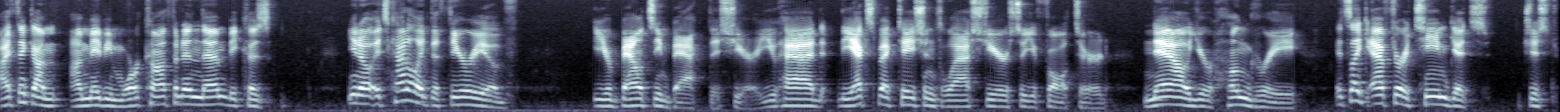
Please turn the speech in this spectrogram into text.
I think I'm I'm maybe more confident in them because you know, it's kind of like the theory of you're bouncing back this year. You had the expectations last year so you faltered. Now you're hungry. It's like after a team gets just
